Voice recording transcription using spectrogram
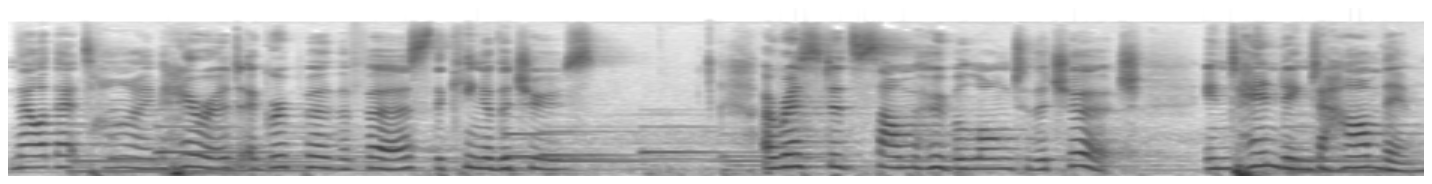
Now, at that time, Herod Agrippa first, the king of the Jews, arrested some who belonged to the church, intending to harm them.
